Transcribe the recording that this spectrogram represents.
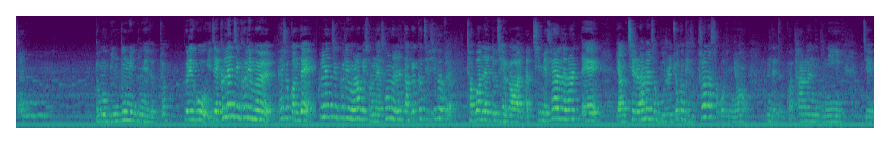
짠! 너무 민둥민둥해졌죠? 그리고 이제 클렌징 크림을 해줄 건데 클렌징 크림을 하기 전에 손을 일단 깨끗이 씻어줘요. 저번에도 제가 아침에 세안을 할 때 양치를 하면서 물을 조금 계속 틀어놨었거든요. 근데 다른 분이 이제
